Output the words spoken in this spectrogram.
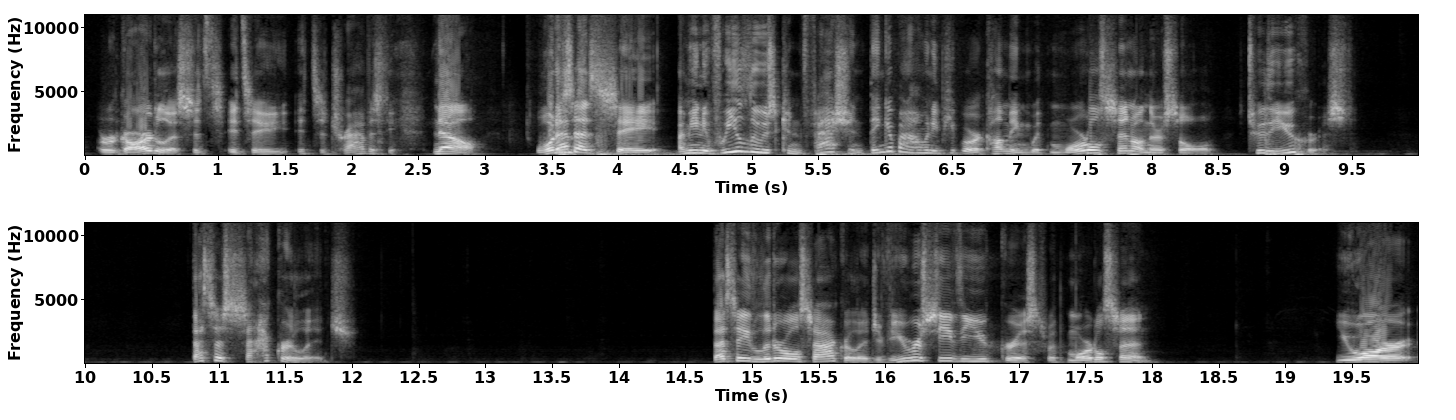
Regardless, it's it's a it's a travesty. Now, what does that say? I mean, if we lose confession, think about how many people are coming with mortal sin on their soul to the Eucharist. That's a sacrilege. That's a literal sacrilege. If you receive the Eucharist with mortal sin, you are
